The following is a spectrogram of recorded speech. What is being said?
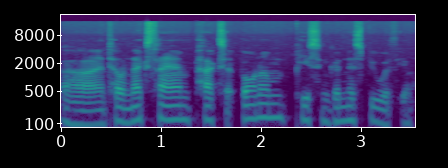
Uh, until next time, Pax et Bonum, peace and goodness be with you.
